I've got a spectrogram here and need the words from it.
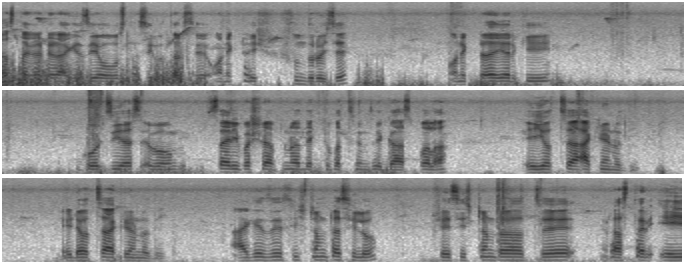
রাস্তাঘাটের আগে যে অবস্থা ছিল, তার চেয়ে অনেকটাই সুন্দর হয়েছে। অনেকটাই আর কি গর্জিয়াস এবং চারিপাশে আপনারা দেখতে পাচ্ছেন যে গাছপালা। এই হচ্ছে আক্রিয়া নদী। এটা হচ্ছে আক্রিয়া নদী। আগে যে সিস্টেমটা ছিল, সেই সিস্টেমটা হচ্ছে রাস্তার এই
